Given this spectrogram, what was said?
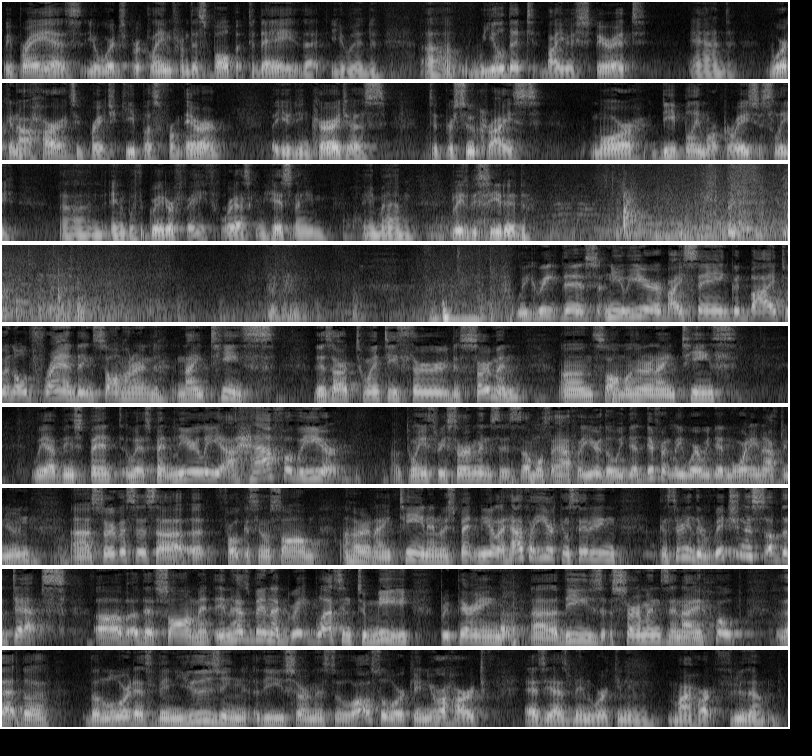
We pray as your word is proclaimed from this pulpit today that you would uh, wield it by your spirit and work in our hearts. We pray to keep us from error, but you'd encourage us to pursue Christ more deeply, more courageously, and, and with greater faith. We're asking His name. Amen. Please be seated. We greet this new year by saying goodbye to an old friend in Psalm 119. This is our 23rd sermon on Psalm 119. We have been spent we have spent nearly a half of a year 23 sermons is almost a half a year, though we did differently where we did morning and afternoon uh, services, uh, uh, focusing on Psalm 119. And we spent nearly half a year considering, considering the richness of the depths of the psalm. It, it has been a great blessing to me preparing uh, these sermons, and I hope that the, the Lord has been using these sermons to also work in your heart as He has been working in my heart through them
